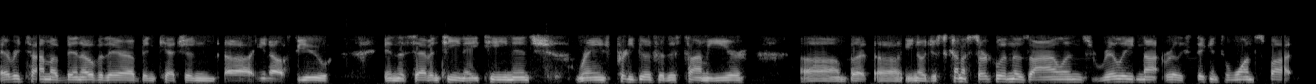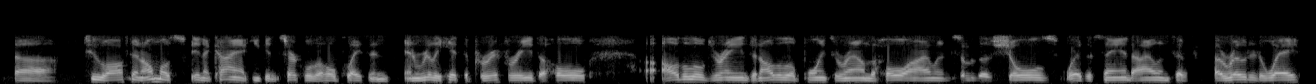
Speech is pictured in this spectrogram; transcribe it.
every time I've been over there, I've been catching uh, you know a few in the 17, 18 inch range, pretty good for this time of year. Um, but uh, you know, just kind of circling those islands, really not really sticking to one spot uh, too often. Almost in a kayak, you can circle the whole place and and really hit the periphery, the whole, uh, all the little drains and all the little points around the whole island. Some of those shoals where the sand islands have eroded away.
